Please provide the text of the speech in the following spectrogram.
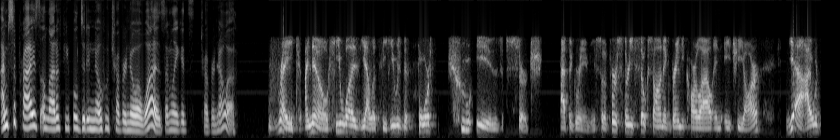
I'm surprised a lot of people didn't know who Trevor Noah was. I'm like, it's Trevor Noah. Right, I know. He was, yeah, let's see, he was the fourth Who Is search at the Grammys. So the first three Silk Sonic, Brandi Carlile, and HER. Yeah, I would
